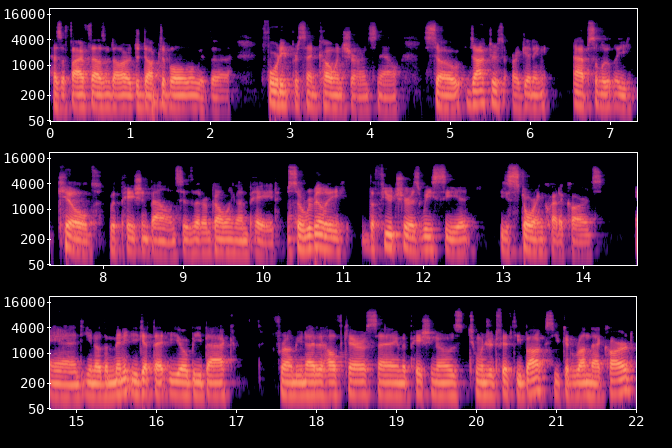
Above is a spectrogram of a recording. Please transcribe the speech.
has a $5000 deductible with a 40% co-insurance now. So doctors are getting absolutely killed with patient balances that are going unpaid. So really the future as we see it is storing credit cards. And you know, the minute you get that EOB back from United Healthcare saying the patient owes 250 bucks, you can run that card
